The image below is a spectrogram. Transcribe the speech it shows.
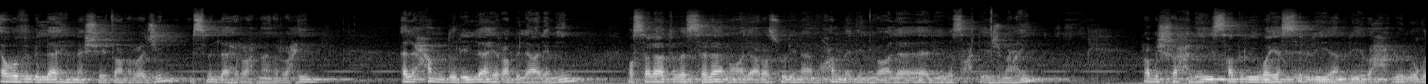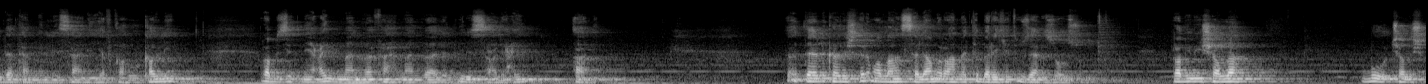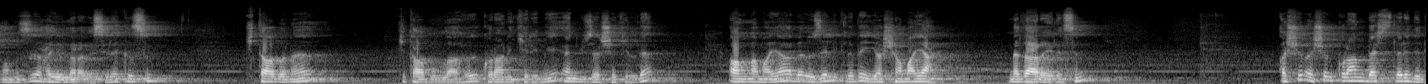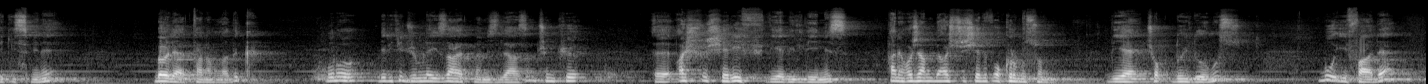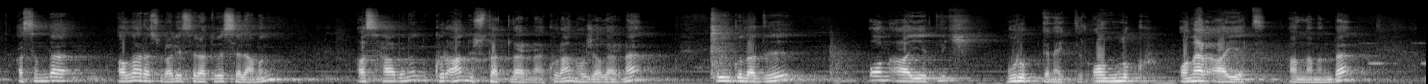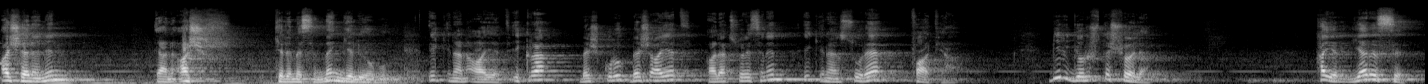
Euzu billahi mineşşeytanirracim. Bismillahirrahmanirrahim. Elhamdülillahi rabbil alamin. Ve salatu vesselamu ala rasulina Muhammedin ve ala alihi ve sahbihi ecmaîn. Rabbi şrah li sadri ve yessir li emri ve hlul ugdeten min lisani yefkahu kavli. Rabbi zidni ilmen ve fehmen ve aletni bis salihin. Amin. Evet değerli kardeşlerim Allah'ın selamı, rahmeti, bereketi üzerinize olsun. Rabbim inşallah bu çalışmamızı hayırlara vesile kılsın. Kitabını, Kitabullah'ı, Kur'an-ı Kerim'i en güzel şekilde anlamaya ve özellikle de yaşamaya medar eylesin. Aşır aşır Kur'an dersleri dedik ismini. Böyle tanımladık. Bunu bir iki cümle izah etmemiz lazım. Çünkü e, aşrı şerif diye bildiğimiz, hani hocam bir aşrı şerif okur musun diye çok duyduğumuz bu ifade aslında Allah Resulü Aleyhisselatü Vesselam'ın ashabının Kur'an üstadlarına, Kur'an hocalarına uyguladığı 10 ayetlik grup demektir. Onluk, onar ayet anlamında. Aşerenin yani aşr kelimesinden geliyor bu. İlk inen ayet İkra, 5 grup, 5 ayet Alak suresinin ilk inen sure Fatiha. Bir görüşte şöyle. Hayır yarısı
